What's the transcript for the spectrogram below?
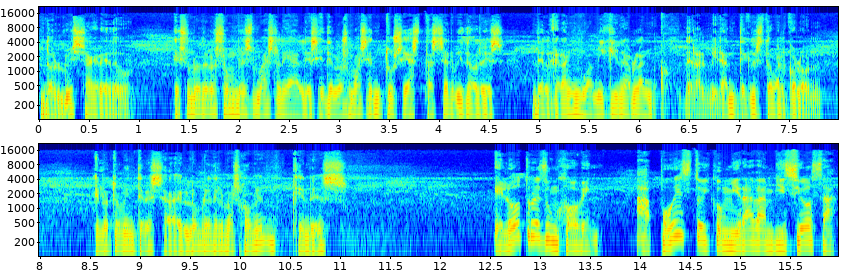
Don Luis Sagredo es uno de los hombres más leales y de los más entusiastas servidores del gran Guamiquina Blanco, del almirante Cristóbal Colón. El otro me interesa. ¿El nombre del más joven? ¿Quién es? El otro es un joven, apuesto y con mirada ambiciosa,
